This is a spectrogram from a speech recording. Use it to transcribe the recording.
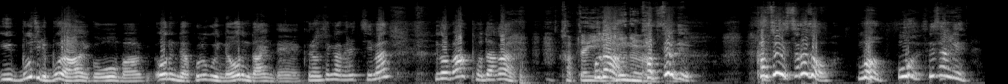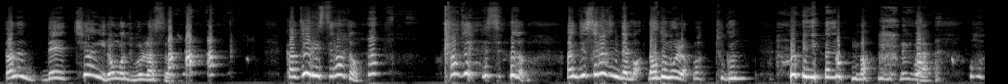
이 모질이 뭐야 이거 막 어른도 골고 있네 어른도 아닌데 그런 생각을 했지만 이걸 막 보다가 갑자기 보다 이분을. 갑자기 갑자기 쓰러져. 막오 세상에 나는 내 취향이 이런 건지 몰랐어. 갑자기 쓰러져. 갑자기 쓰러져. 아 근데 쓰러진데 막 나도 몰라. 막 두근 이런 마음이 드는 거야. 어,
